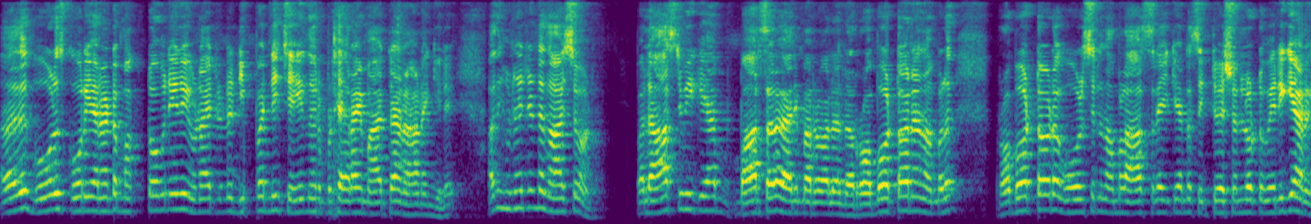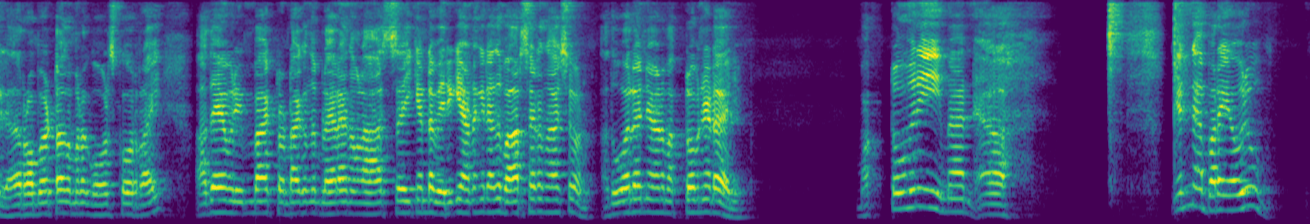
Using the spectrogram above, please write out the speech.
അതായത് ഗോൾ സ്കോർ ചെയ്യാനായിട്ട് മക്ടോമിനെ യുണൈറ്റഡ് ഡിപ്പെൻഡ് ചെയ്യുന്ന ഒരു പ്ലെയറായി മാറ്റാനാണെങ്കിൽ അത് യുണൈറ്റഡിന്റെ നാശമാണ്. ഇപ്പോൾ ലാസ്റ്റ് വീക്ക് ഞാൻ ബാർസയുടെ കാര്യം പറഞ്ഞ പോലെ തന്നെ റൊബോട്ടോനെ നമ്മൾ റൊബോട്ടോയുടെ ഗോൾസിന് നമ്മൾ ആശ്രയിക്കേണ്ട സിറ്റുവേഷനിലോട്ട് വരികയാണെങ്കിൽ റൊബോട്ടോ നമ്മുടെ ഗോൾ സ്കോററായി അദ്ദേഹം ഒരു ഇമ്പാക്റ്റ് ഉണ്ടാക്കുന്ന പ്ലെയറായി നമ്മൾ ആശ്രയിക്കേണ്ട വരികയാണെങ്കിൽ അത് ബാർസയുടെ നാശമാണ്. അതുപോലെ തന്നെയാണ് മക്ടോമിനിയുടെ കാര്യം. മക്ടോമിനി മാൻ എന്നാ പറയുക ഒരു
